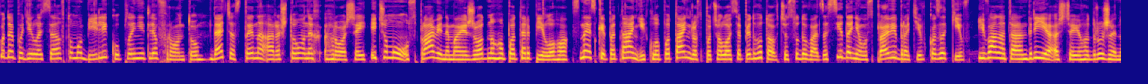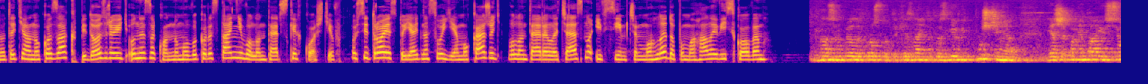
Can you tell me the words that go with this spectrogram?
Куди поділися автомобілі, куплені для фронту? Де частина арештованих грошей? І чому у справі немає жодного потерпілого? З низки питань і клопотань розпочалося підготовче судове засідання у справі братів козаків. Івана та Андрія, а ще його дружину Тетяну Козак, підозрюють у незаконному використанні волонтерських коштів. Усі троє стоять на своєму. кажуть, волонтерили чесно і всім, чим могли, допомагали військовим. Нас зробили просто таке, знаєте, розлів відпущення. Я ще пам'ятаю, 7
